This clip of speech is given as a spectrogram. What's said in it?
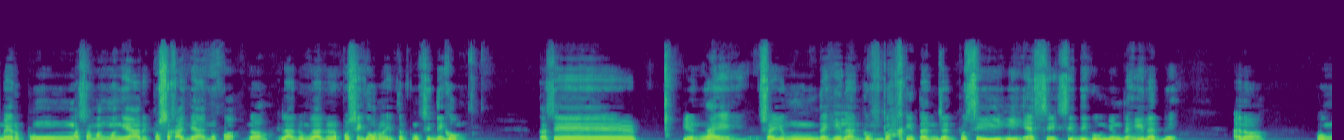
meron pong masamang mangyari po sa kanya, no po, no? Lalong-lalo na po siguro ito pong si Digong. Kasi yun nga eh, siya yung dahilan kung bakit andyan po si ES eh, si Digong yung dahilan eh. Ano? Kung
